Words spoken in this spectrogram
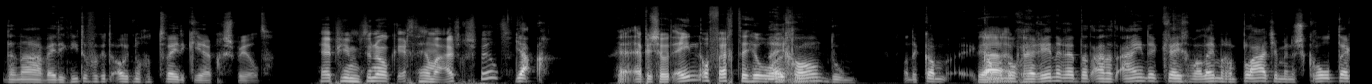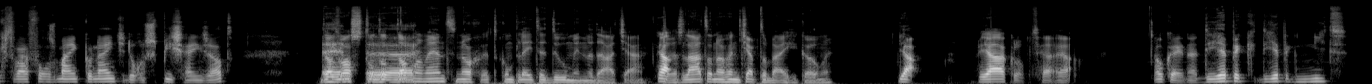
daarna weet ik niet of ik het ooit nog een tweede keer heb gespeeld. Heb je hem toen ook echt helemaal uitgespeeld? Ja, Ja, episode 1 of echt de heel... Nee, eh, gewoon Doom. Want ik kan, ik kan Ja, me nog herinneren dat aan het einde kregen we alleen maar een plaatje met een scrolltekst waar volgens mij een konijntje door een spies heen zat. Dat En, was tot op eh, dat moment nog het complete Doom inderdaad, ja. Ja. Er is later nog een chapter bijgekomen. Ja, klopt. Ja, ja. Oké, nou die heb, ik, die heb ik niet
